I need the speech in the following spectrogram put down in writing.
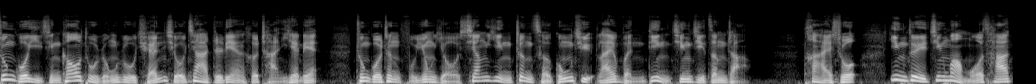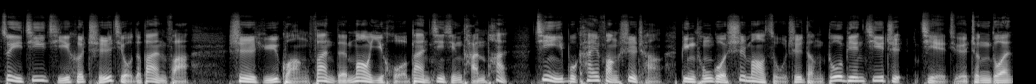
中国已经高度融入全球价值链和产业链，中国政府拥有相应政策工具来稳定经济增长。他还说，应对经贸摩擦最积极和持久的办法是与广泛的贸易伙伴进行谈判，进一步开放市场，并通过世贸组织等多边机制解决争端。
